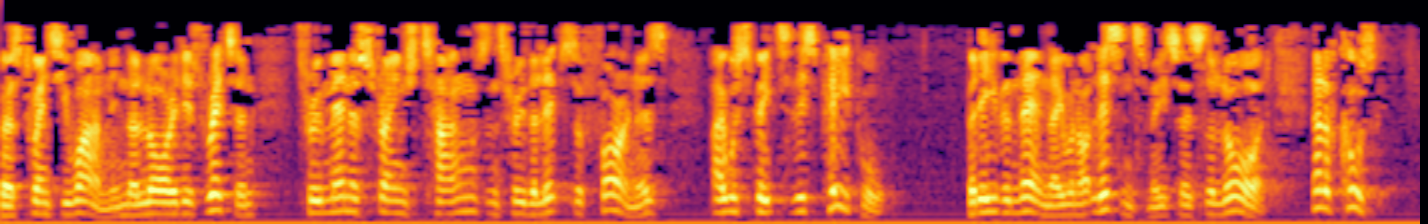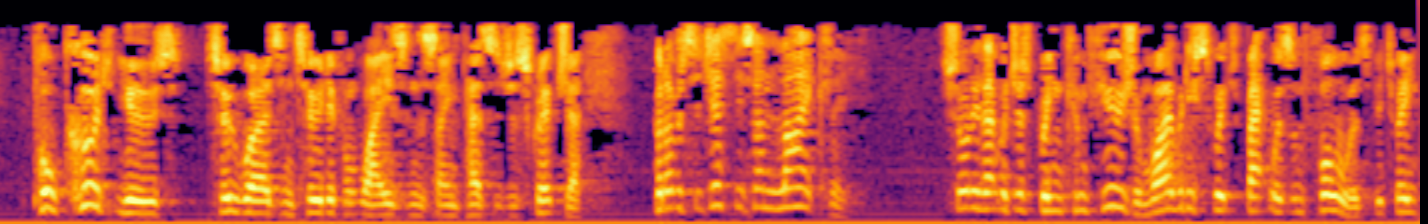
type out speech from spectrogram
Verse 21. In the law it is written, through men of strange tongues and through the lips of foreigners, I will speak to this people. But even then they will not listen to me, says the Lord. Now, of course, Paul could use two words in two different ways in the same passage of Scripture. But I would suggest it's unlikely. Surely that would just bring confusion. Why would he switch backwards and forwards between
